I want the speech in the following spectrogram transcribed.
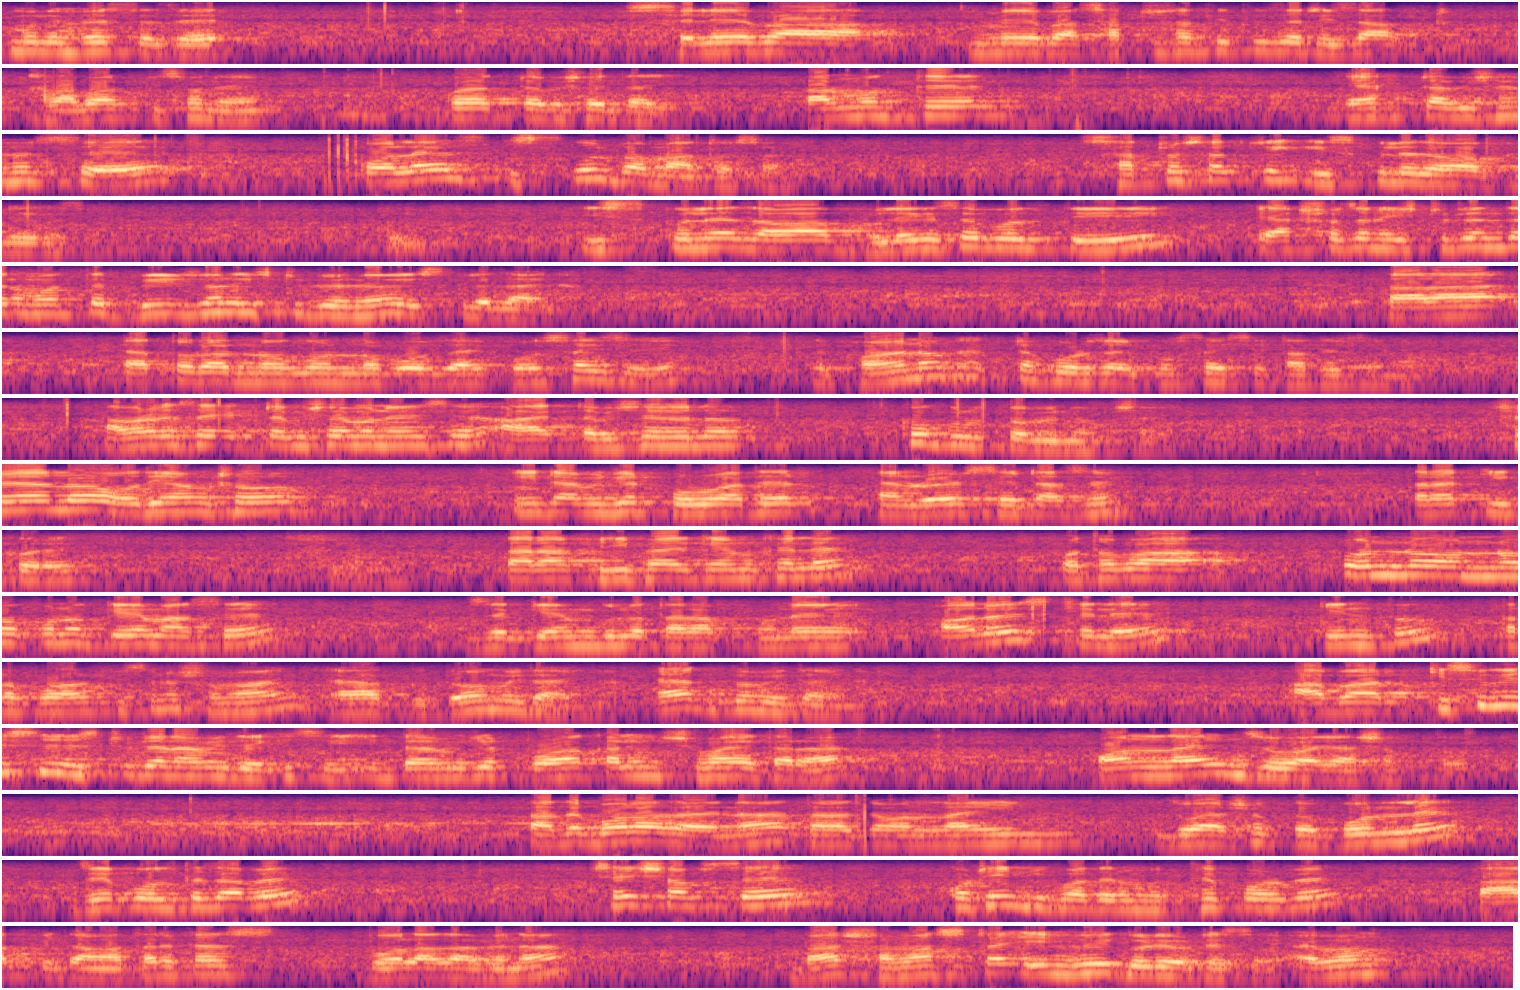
মনে হয়েছে যে, ছেলে বা মেয়ে বা ছাত্রছাত্রীদের যে রেজাল্ট খারাপ হওয়ার পিছনে কয়েকটা বিষয় দায়ী। তার মধ্যে একটা বিষয় হচ্ছে কলেজ স্কুল বা মাদ্রাসা। ছাত্রছাত্রী স্কুলে যাওয়া ভুলে গেছে। স্কুলে যাওয়া ভুলে গেছে বলতে, একশো জন স্টুডেন্টদের মধ্যে বিশ জন স্টুডেন্টও স্কুলে যায় না। তারা এতটা নগণ্য পর্যায়ে পৌঁছাইছে, ভয়ানক একটা পর্যায়ে পৌঁছাইছে তাদের জন্য। আমার কাছে একটা বিষয় মনে হয়েছে, আর একটা বিষয় হলো খুব গুরুত্বপূর্ণ বিষয়। সেটা হলো অধিকাংশ ইন্টারমিডিয়েট পড়ুয়াদের অ্যান্ড্রয়েড সেট আছে। তারা কি করে? তারা ফ্রি ফায়ার গেম খেলে, অথবা অন্য অন্য কোনো গেম আছে যে গেমগুলো তারা ফোনে অলওয়েজ খেলে, কিন্তু তারা পড়ার পিছনে সময় একদমই দেয় না, একদমই দেয় না। আবার কিছু কিছু স্টুডেন্ট আমি দেখেছি ইন্টারমিডিয়েট পড়াকালীন সময়ে তারা অনলাইন জোয়ায় আসক্ত। তাদের বলা যায় না, তারা যে অনলাইন জোয়ায় আসক্ত বললে যে বলতে যাবে, সেই সবচেয়ে কঠিন বিপদের মধ্যে পড়বে, তার পিতামাতার কাছ বলা যাবে না, বা সমাজটা এইভাবেই গড়ে উঠেছে। এবং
